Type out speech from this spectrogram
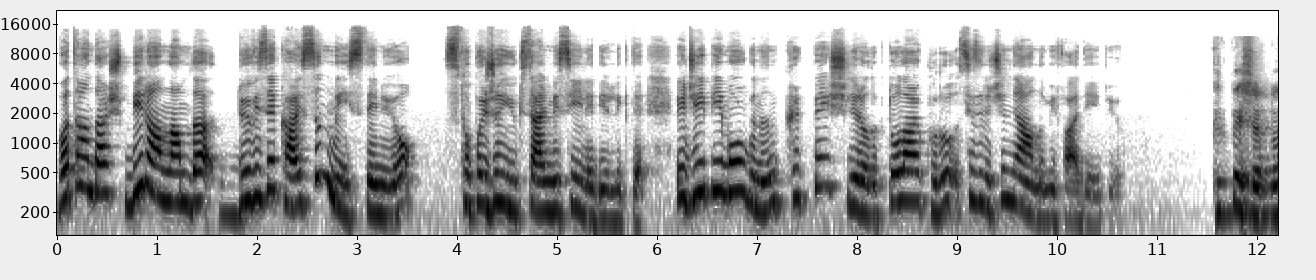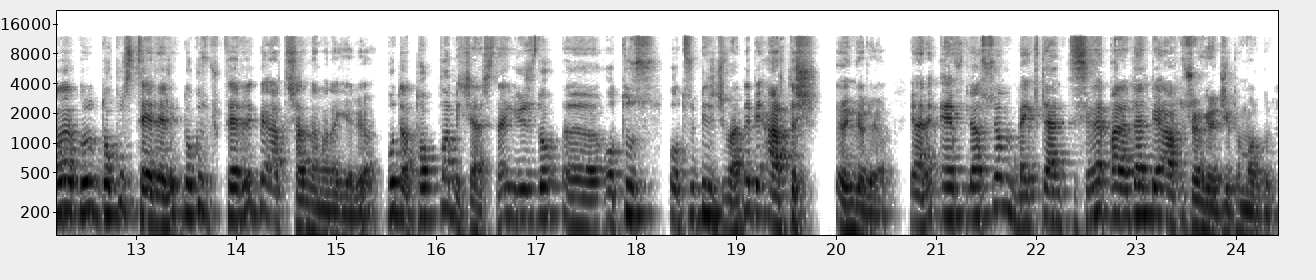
vatandaş bir anlamda dövize kaysın mı isteniyor? Stopajın yükselmesiyle birlikte ve JP Morgan'ın 45 liralık dolar kuru sizin için ne anlam ifade ediyor? 45 liralık dolar kuru 9 TL'lik, 9,5 TL'lik bir artış anlamına geliyor. Bu da toplam içerisinde %30-31 civarında bir artış öngörüyor. Yani enflasyon beklentisine paralel bir artış öngörüyor JP Morgan.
